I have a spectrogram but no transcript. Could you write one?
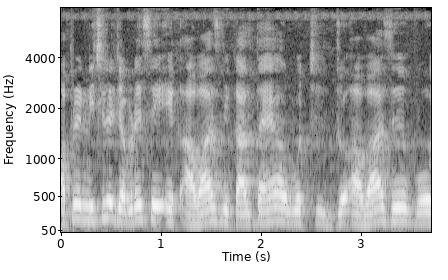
अपने निचले जबड़े से एक आवाज़ निकालता है और वो जो आवाज़ है वो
